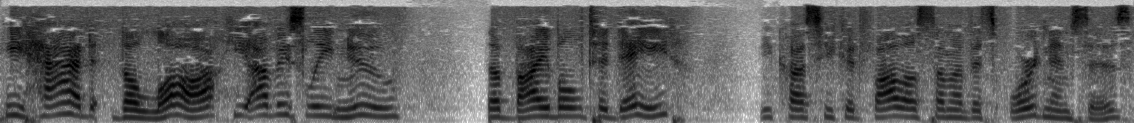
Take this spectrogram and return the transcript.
He had the law. He obviously knew the Bible to date because he could follow some of its ordinances.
